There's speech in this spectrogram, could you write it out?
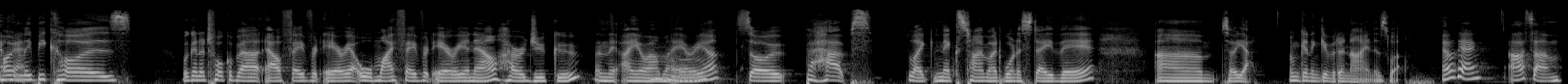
okay. only because we're going to talk about our favorite area, or my favorite area now, Harajuku in the Aoyama mm-hmm. area. So perhaps like next time I'd want to stay there. Um, so yeah, I'm going to give it a 9 as well. Okay, awesome.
